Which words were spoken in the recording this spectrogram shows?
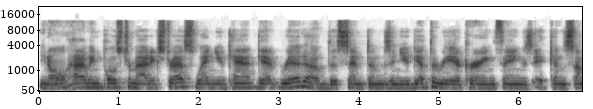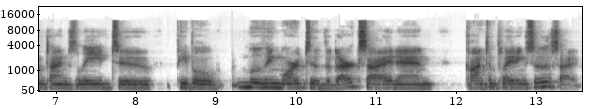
you know having post traumatic stress when you can't get rid of the symptoms and you get the reoccurring things it can sometimes lead to people moving more to the dark side and contemplating suicide.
